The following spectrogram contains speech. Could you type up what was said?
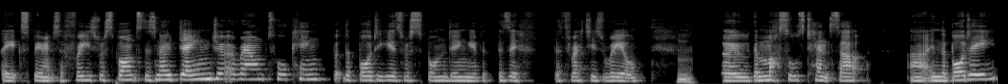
they experience a freeze response. There's no danger around talking, but the body is responding if, as if the threat is real. Hmm. So the muscles tense up uh, in the body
